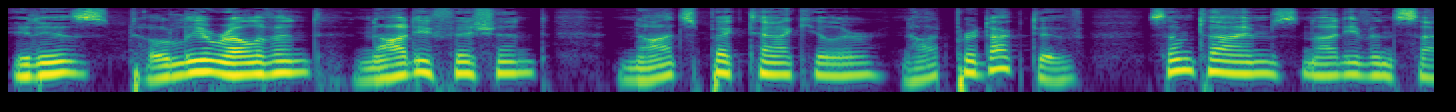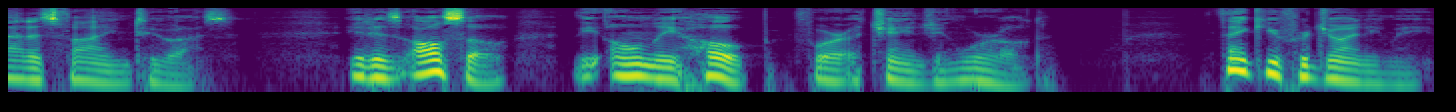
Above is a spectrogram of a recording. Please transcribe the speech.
It is totally irrelevant, not efficient, not spectacular, not productive, sometimes not even satisfying to us. It is also the only hope for a changing world. Thank you for joining me.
